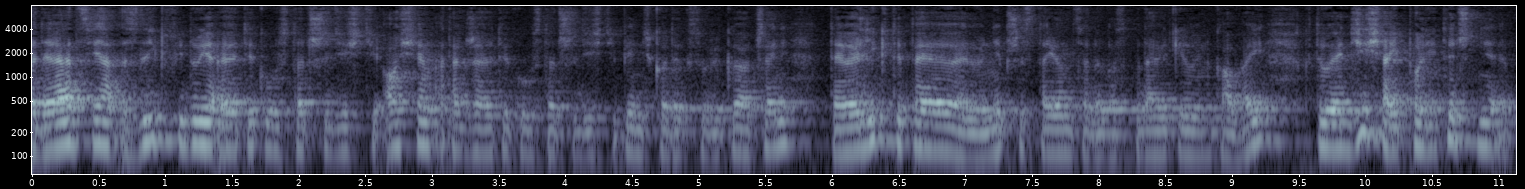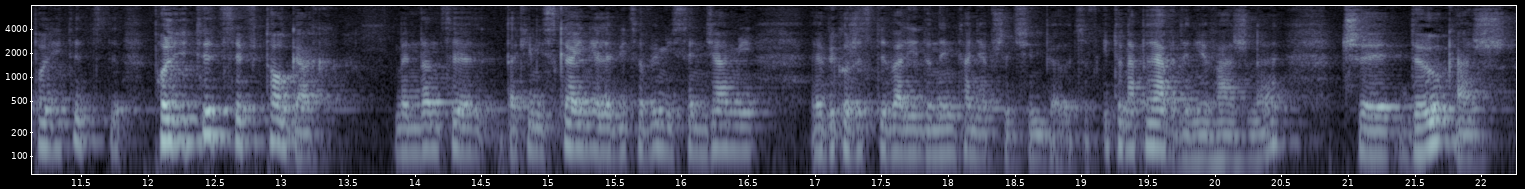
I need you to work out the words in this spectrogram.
Federacja zlikwiduje artykuł 138, a także artykuł 135 kodeksu wykroczeń, te relikty PRL-u nieprzystające do gospodarki rynkowej, które dzisiaj politycznie, politycy, politycy w togach, będący takimi skrajnie lewicowymi sędziami, e, wykorzystywali do nękania przedsiębiorców. I to naprawdę nieważne, czy drukarz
